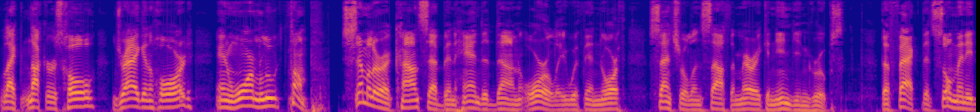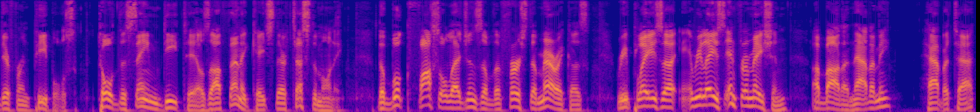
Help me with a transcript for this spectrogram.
like Knucker's Hole, Dragon Hoard, and Wormelow Thump. Similar accounts have been handed down orally within North, Central, and South American Indian groups. The fact that so many different peoples told the same details authenticates their testimony. The book Fossil Legends of the First Americas replays, uh, relays information about anatomy, habitat,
